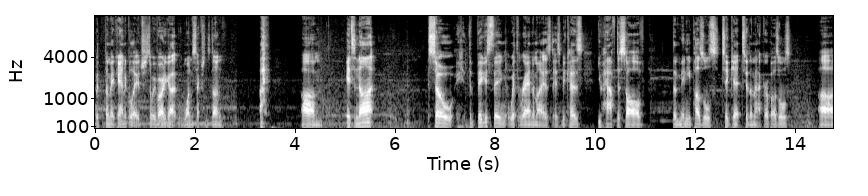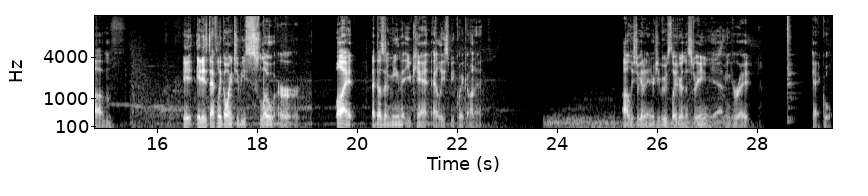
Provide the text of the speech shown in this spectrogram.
with the mechanical age, so we've already got one section's done. Um, it's not so the biggest thing with randomized is because you have to solve the mini puzzles to get to the macro puzzles. Um, it, it is definitely going to be slower, but that doesn't mean that you can't at least be quick on it. Uh, at least we'll get an energy boost later in the stream. Yeah, I mean, you're right. Okay, cool.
